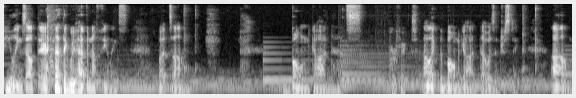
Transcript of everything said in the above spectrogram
feelings out there. I think we have enough feelings. But, um... Bone God. That's perfect. I like the Bone God. That was interesting. Um...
